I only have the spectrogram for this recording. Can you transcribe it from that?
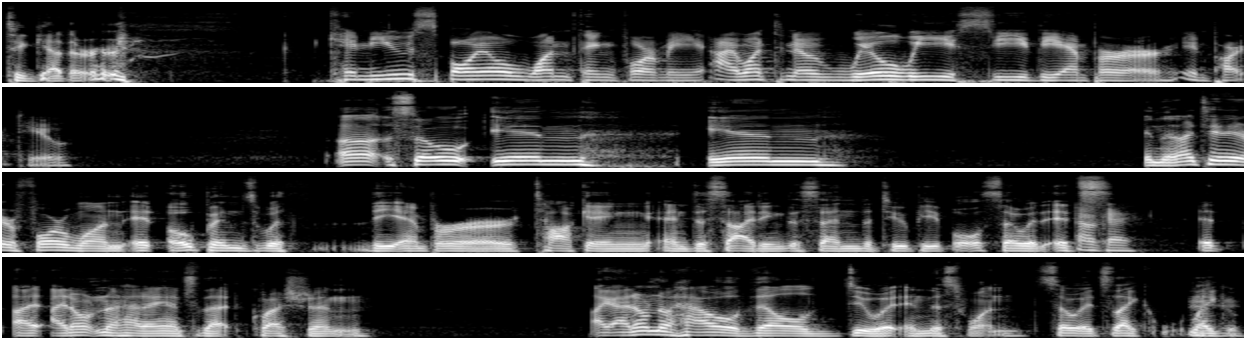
together. Can you spoil one thing for me? I want to know: Will we see the Emperor in part two? uh, so in in in the 1984 one, it opens with the emperor talking and deciding to send the two people. So it, it's Okay. it. I, I don't know how to answer that question. I, I don't know how they'll do it in this one. So it's like mm-hmm. like,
